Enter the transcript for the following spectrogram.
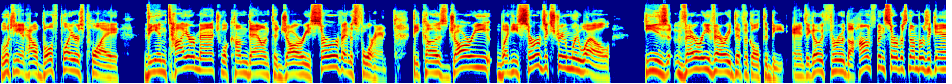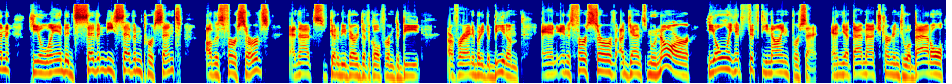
looking at how both players play, the entire match will come down to Jarry's serve and his forehand because Jarry, when he serves extremely well, he's very, very difficult to beat. And to go through the Hanfmann service numbers again, he landed 77% of his first serves, and that's going to be very difficult for him to beat. or for anybody to beat him. And in his first serve against Munar, he only hit 59%. And yet that match turned into a battle.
